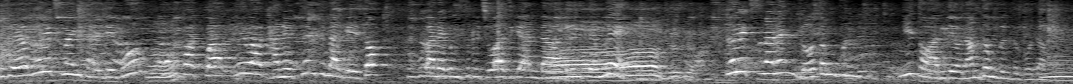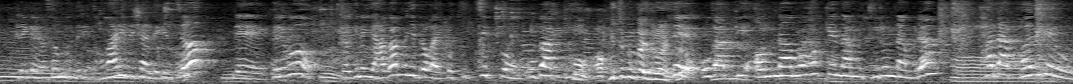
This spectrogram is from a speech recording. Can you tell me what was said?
보세요. 혈액순환이 잘 되고 콩팥과 폐와 간을 튼튼하게 해서 부부간의 금수를 좋아지게 한다. 그렇기 때문에 아, 혈액순환은 여성분이 더 안 돼요. 남성분들보다. 음. 그러니까 여성분들이 더 많이 드셔야 되겠죠? 네. 그리고 여기는 야관문이 들어가 있고 구찌뽕 오가피. 어, 아, 구찌문까지 들어가 있어요? 네 오가피 엄나무 헛개나무 두릅나무랑 어. 바다 건새우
